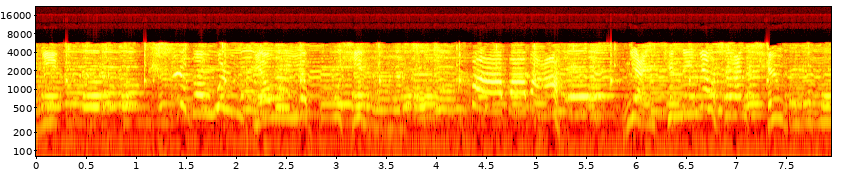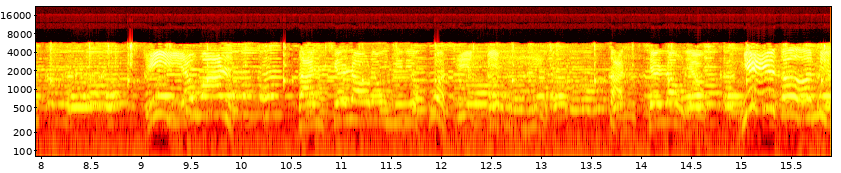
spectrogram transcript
你，是个文彪也不行。爸爸爸，年轻的娘是俺亲姑母，今夜晚暂且饶了你的活性命，暂且饶了你的命，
